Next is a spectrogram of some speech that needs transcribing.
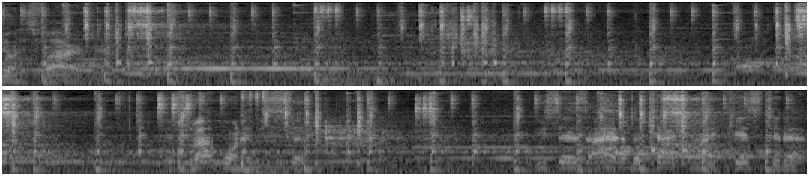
joint is fire, man. Drop on it, is sick. He says, I have attached my kiss to that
